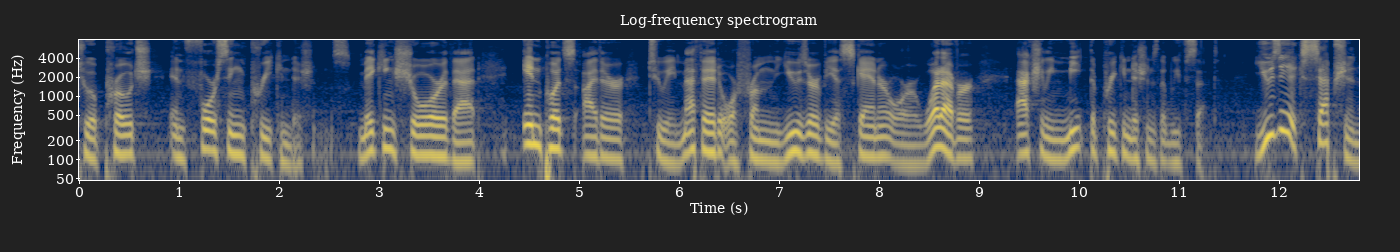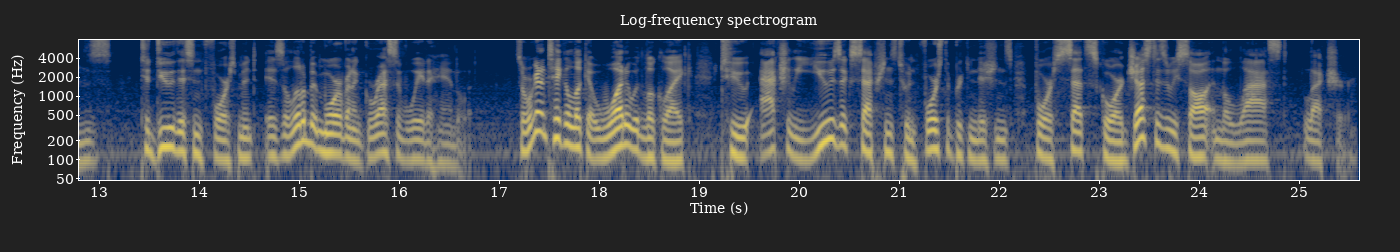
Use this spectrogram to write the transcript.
to approach enforcing preconditions, making sure that inputs either to a method or from the user via scanner or whatever actually meet the preconditions that we've set. Using exceptions to do this enforcement is a little bit more of an aggressive way to handle it. So we're going to take a look at what it would look like to actually use exceptions to enforce the preconditions for set score, just as we saw in the last lecture.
